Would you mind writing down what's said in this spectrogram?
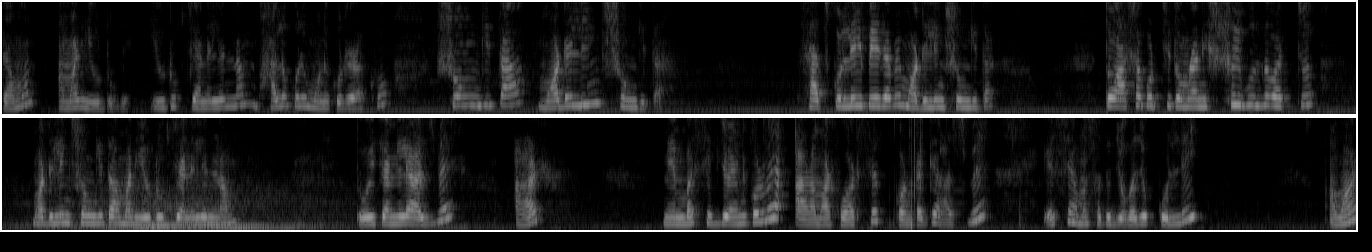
তেমন আমার ইউটিউবে। ইউটিউব চ্যানেলের নাম ভালো করে মনে করে রাখো, সঙ্গীতা মডেলিং সঙ্গীতা। সার্চ করলেই পেয়ে যাবে মডেলিং সঙ্গীতা। তো আশা করছি তোমরা নিশ্চয়ই বুঝতে পারছ মডেলিং সঙ্গীতা আমার ইউটিউব চ্যানেলের নাম। তো ওই চ্যানেলে আসবে আর মেম্বারশিপ জয়েন করবে আর আমার হোয়াটসঅ্যাপ কন্ট্যাক্টে আসবে, এসে আমার সাথে যোগাযোগ করলেই আমার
